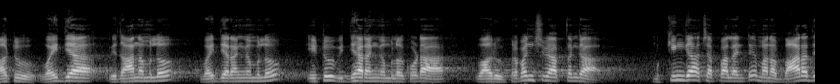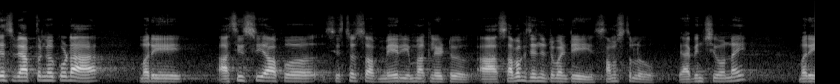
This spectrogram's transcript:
అటు వైద్య విధానంలో వైద్య రంగంలో ఇటు విద్యారంగంలో కూడా వారు ప్రపంచవ్యాప్తంగా ముఖ్యంగా చెప్పాలంటే మన భారతదేశ వ్యాప్తంగా కూడా మరి Assisi of sisters of Mary immaculate ఆ సభకు చెందినటువంటి సంస్థలు వ్యాపించి ఉన్నాయి. మరి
